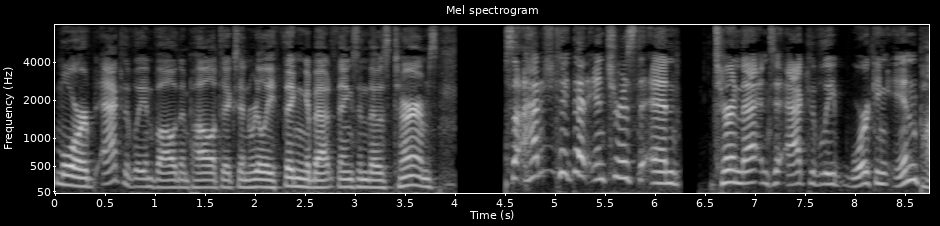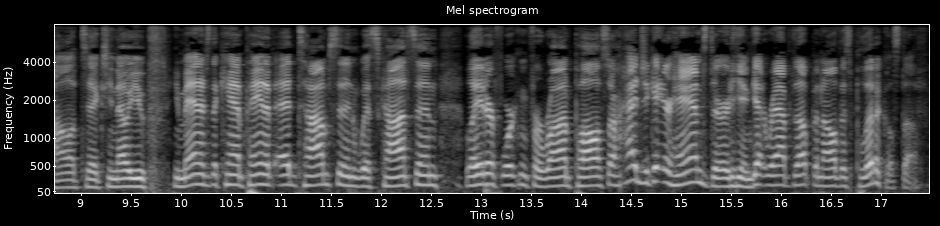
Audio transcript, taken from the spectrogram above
more actively involved in politics and really thinking about things in those terms. So, how did you take that interest and turn that into actively working in politics? You know, you you managed the campaign of Ed Thompson in Wisconsin, later working for Ron Paul. So, how did you get your hands dirty and get wrapped up in all this political stuff?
